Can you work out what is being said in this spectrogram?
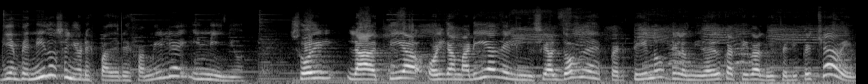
Bienvenidos señores padres familia y niños. Soy la tía Olga María del Inicial 2 de Despertino de la Unidad Educativa Luis Felipe Chávez.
